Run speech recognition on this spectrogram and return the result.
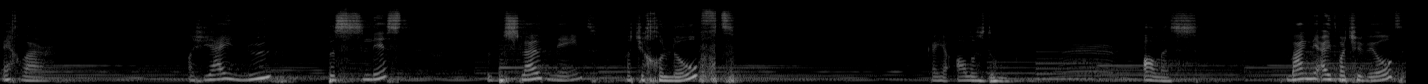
Echt waar. Als jij nu beslist, het besluit neemt dat je gelooft, kan je alles doen. Alles. Maakt niet uit wat je wilt.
